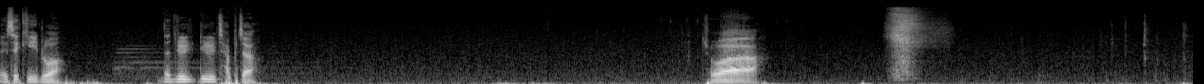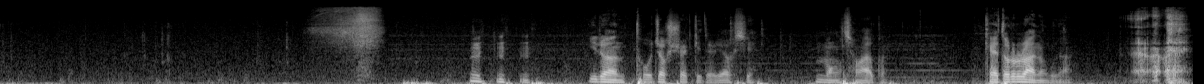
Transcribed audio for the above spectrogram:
야, 이 새끼, 이리 와. 나 일, 일 잡자. 좋아. 이런 도적 새끼들 역시 멍청하군. 개도를 하는구나.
